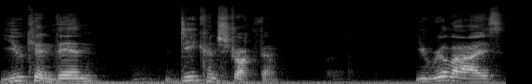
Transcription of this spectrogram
you can then deconstruct them. You realize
